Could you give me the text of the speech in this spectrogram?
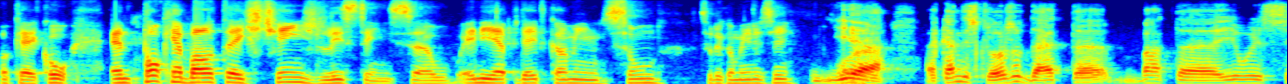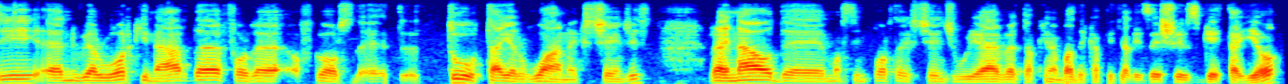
Okay, cool. And talking about exchange listings, any update coming soon? To the community? Yeah, or? I can disclose that, uh, but uh, you will see, and we are working hard uh, for the, of course, the two tier one exchanges. Right now, the most important exchange we have uh, talking about the capitalization is Gate.io.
